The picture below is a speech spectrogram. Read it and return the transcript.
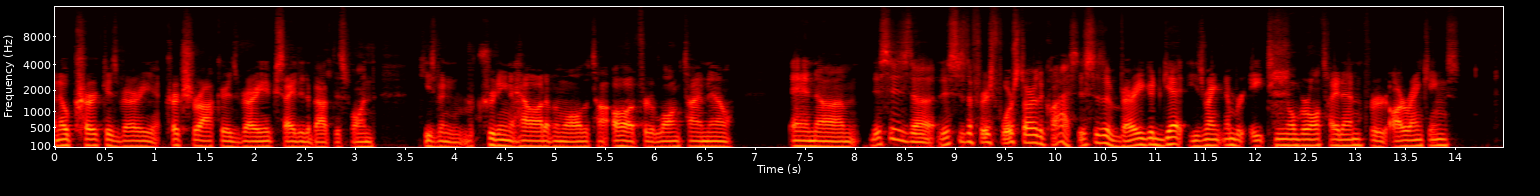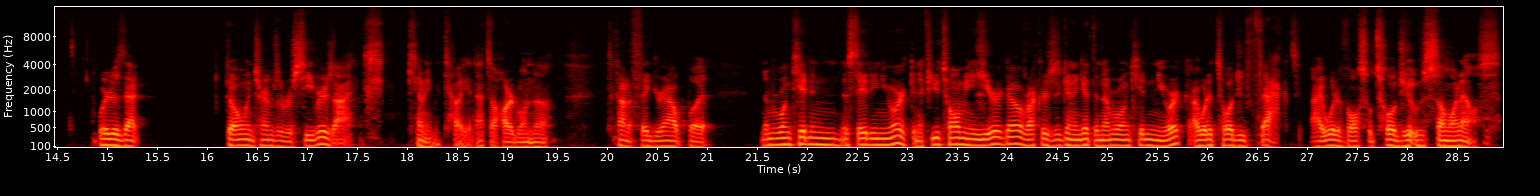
I know Kirk is very Kirk Ciarrocca is very excited about this one. He's been recruiting the hell out of him all the time, oh, for a long time now. And um, this is the this is the first four star of the class. This is a very good get. He's ranked number 18 overall tight end for our rankings. Where does that go in terms of receivers? I can't even tell you. That's a hard one to to kind of figure out. But number one kid in the state of New York. And if you told me a year ago Rutgers is going to get the number one kid in New York, I would have told you fact. I would have also told you it was someone else.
